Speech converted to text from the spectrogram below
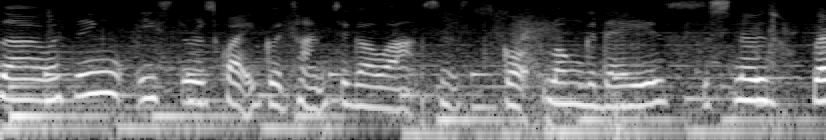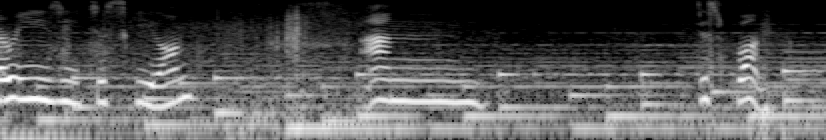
I think Easter is quite a good time to go out since it's got longer days. The snow's very easy to ski on and just fun.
